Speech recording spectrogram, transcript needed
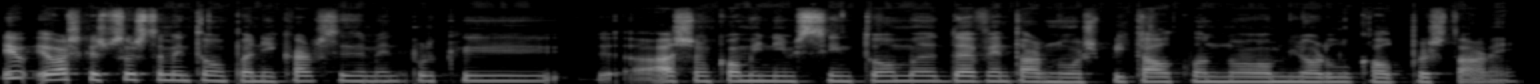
Eu, eu acho que as pessoas também estão a panicar precisamente porque acham que ao mínimo sintoma devem estar no hospital quando não é o melhor local para estarem.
